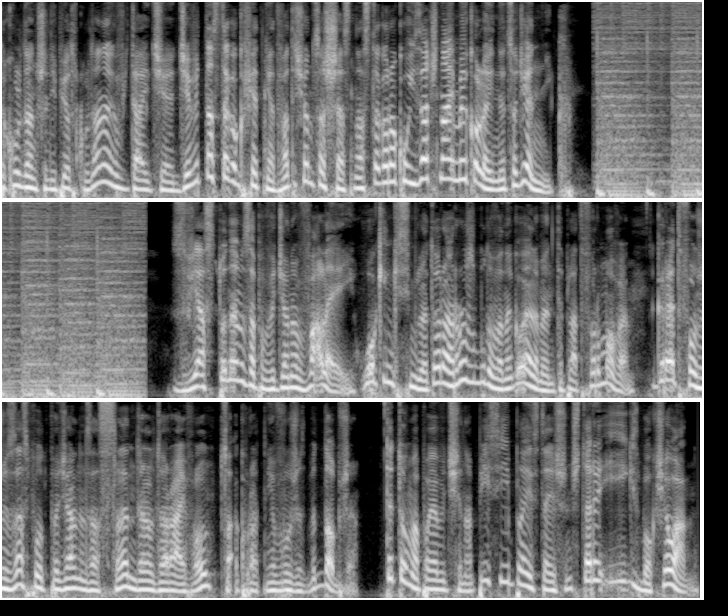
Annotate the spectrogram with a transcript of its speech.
to Kuldan, czyli Piotr Kuldanek. Witajcie 19 kwietnia 2016 roku i zaczynajmy kolejny codziennik. Zwiastunem zapowiedziano Valley, walking simulatora rozbudowanego elementy platformowe. Grę tworzy zespół odpowiedzialny za Slender the Rival, co akurat nie wróży zbyt dobrze. Tytuł ma pojawić się na PC, PlayStation 4 i Xbox One.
